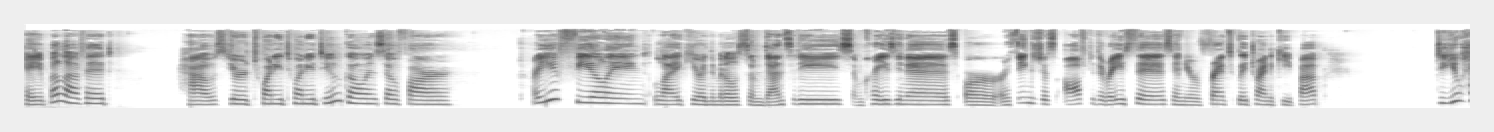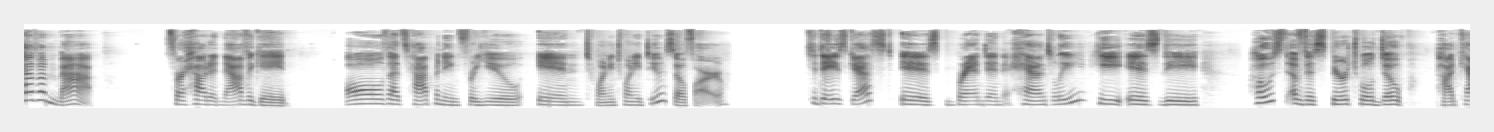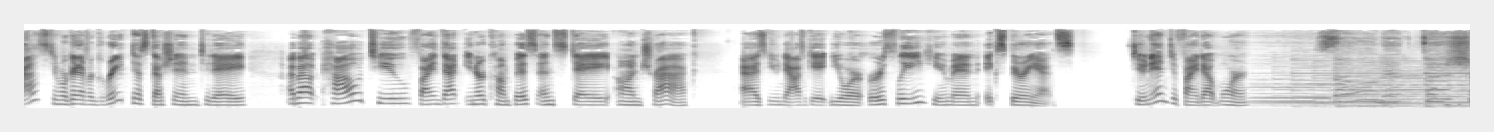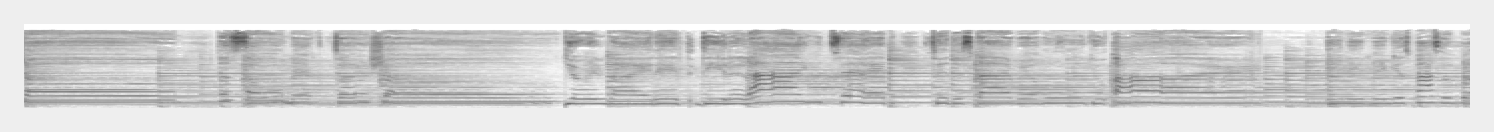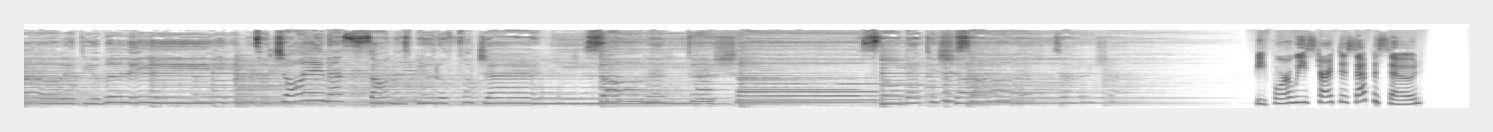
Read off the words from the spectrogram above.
Hey, beloved. How's your 2022 going so far? Are you feeling like you're in the middle of some density, some craziness, or are things just off to the races and you're frantically trying to keep up? Do you have a map for how to navigate all that's happening for you in 2022 so far? Today's guest is Brandon Handley. He is the host of the Spiritual Dope podcast. And we're going to have a great discussion today about how to find that inner compass and stay on track as you navigate your earthly human experience. Tune in to find out more. Soul Nectar Show. The Soul Nectar Show. You're invited, delighted to discover join us on this beautiful journey. Soul Nectar Show. Soul Nectar Show. Before we start this episode,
